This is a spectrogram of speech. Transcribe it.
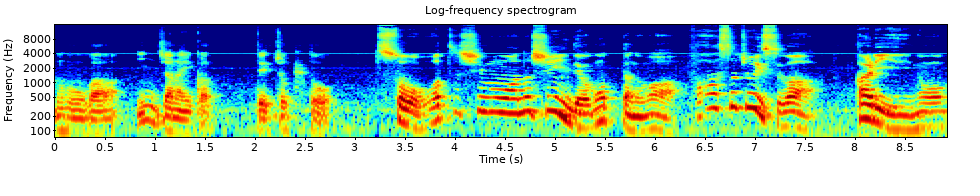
の方がいいんじゃないかってちょっと。そう。私もあのシーンで思ったのはファーストチョイスはカリーの、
